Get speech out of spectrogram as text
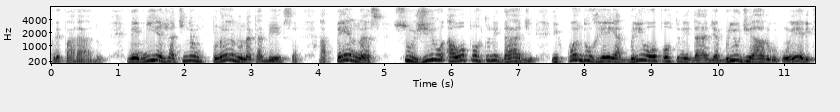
preparado. Neemias já tinha um plano na cabeça. Apenas surgiu a oportunidade. E quando o rei abriu a oportunidade, abriu o diálogo com ele,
